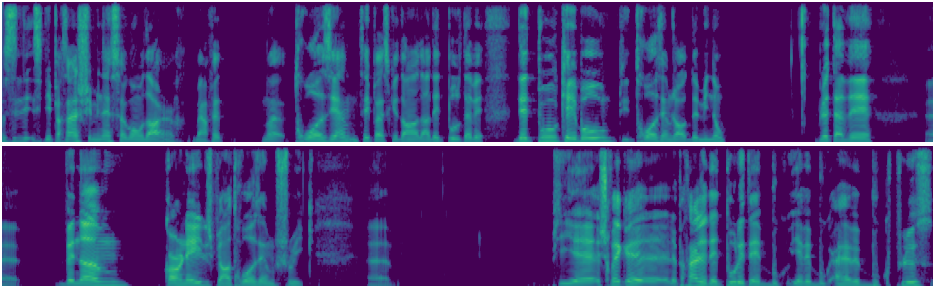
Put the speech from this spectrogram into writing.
c'est des personnages féminins secondaires. Mais en fait, ouais, troisième, tu sais, parce que dans, Deadpool, t'avais Deadpool, Cable, puis troisième, genre Domino. Puis là, t'avais euh, Venom, Carnage, puis en troisième, Shriek. Euh, puis euh, je trouvais que le personnage de Deadpool était beaucoup. Il avait beaucoup, avait beaucoup plus.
